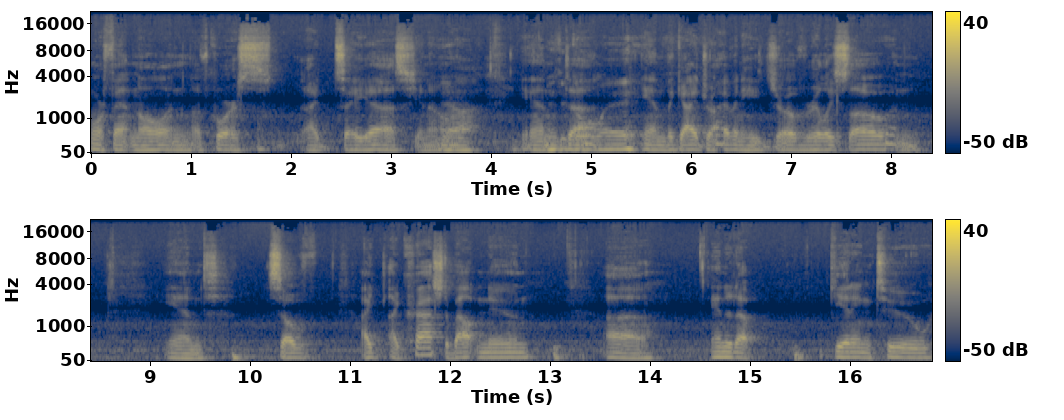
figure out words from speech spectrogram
more fentanyl, and of course I'd say yes, you know. Make And uh, and the guy driving, he drove really slow, and and so I I crashed about noon. Uh, ended up getting to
